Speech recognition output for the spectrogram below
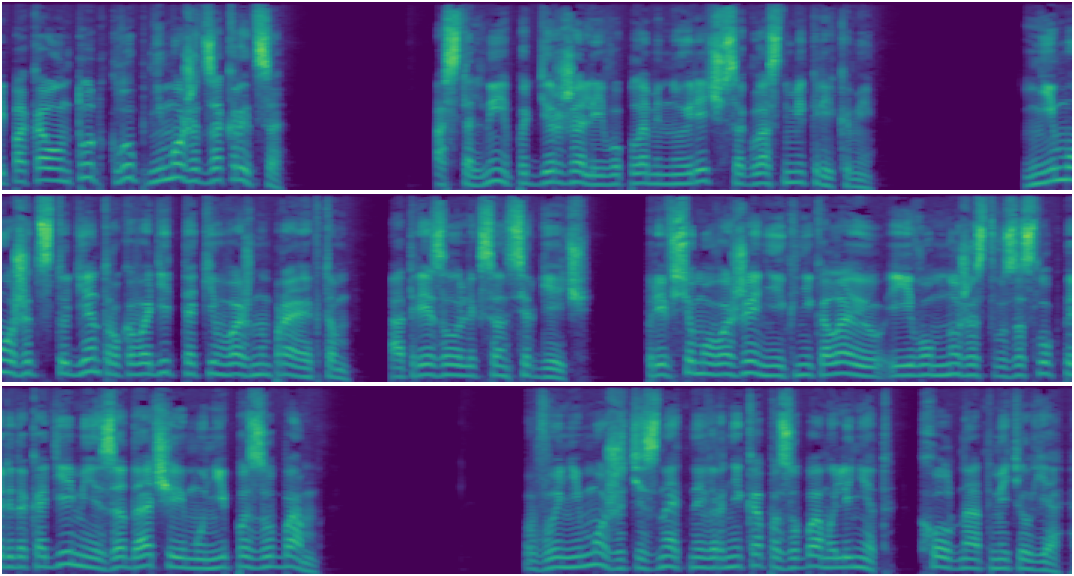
и пока он тут, клуб не может закрыться». Остальные поддержали его пламенную речь согласными криками. «Не может студент руководить таким важным проектом», — отрезал Александр Сергеевич. «При всем уважении к Николаю и его множеству заслуг перед Академией задача ему не по зубам». «Вы не можете знать наверняка по зубам или нет», — холодно отметил я.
